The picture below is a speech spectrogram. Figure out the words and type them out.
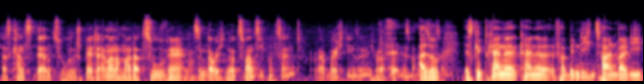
Das kannst du dann zu, später immer noch mal dazu wählen. Das sind, glaube ich, nur 20 Prozent. Berichtigen Sie mich? Oder 25%? Also es gibt keine, keine verbindlichen Zahlen, weil die äh,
